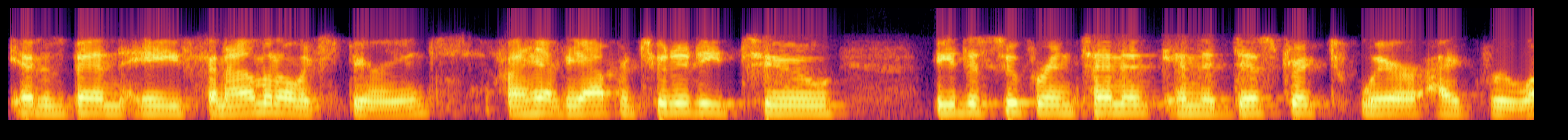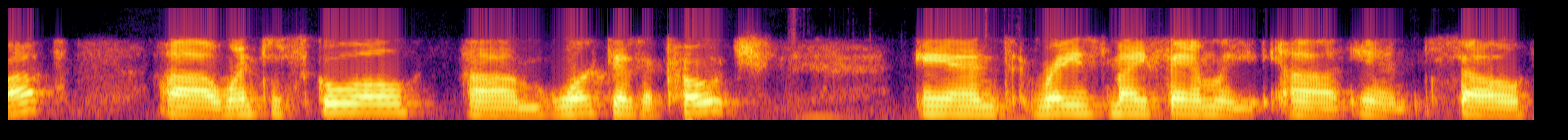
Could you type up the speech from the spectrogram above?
it has been a phenomenal experience. I have the opportunity to be the superintendent in the district where I grew up, uh, went to school, um, worked as a coach, and raised my family uh, in. So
